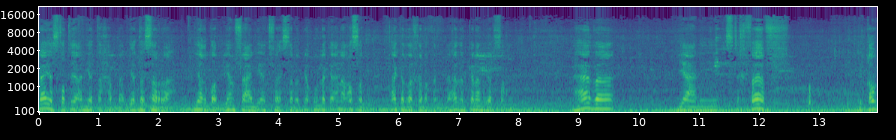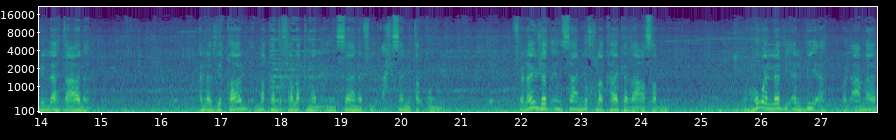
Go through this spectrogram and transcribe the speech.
لا يستطيع أن يتحمل يتسرع يغضب ينفعل لأتفه سبب يقول لك أنا عصبي هكذا خلقني. هذا الكلام غير صحيح. هذا يعني استخفاف لقول الله تعالى الذي قال لقد خلقنا الإنسان في أحسن تقويم. فلا يوجد إنسان يخلق هكذا عصبي. هو الذي البيئة والأعمال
